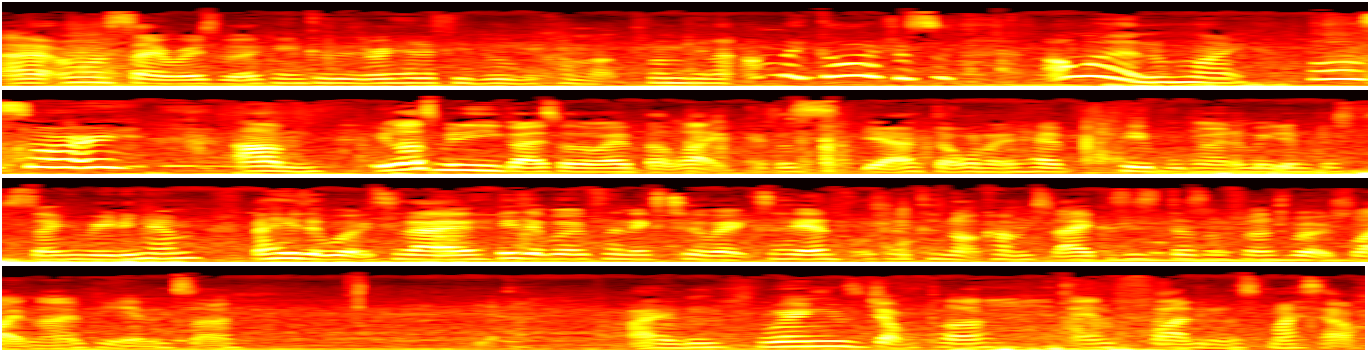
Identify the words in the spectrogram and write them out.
I don't want to say where he's working because we've already had a few people come up to him and be like, oh my gosh, it's Owen. I'm like, oh, sorry. Um, he loves meeting you guys, by the way, but like, I just, yeah, don't want to have people going to meet him just for sake of meeting him. But he's at work today. He's at work for the next two weeks, so he unfortunately could not come today because he doesn't finish work till like 9 p.m. So. I'm wearing this jumper and fighting this myself.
